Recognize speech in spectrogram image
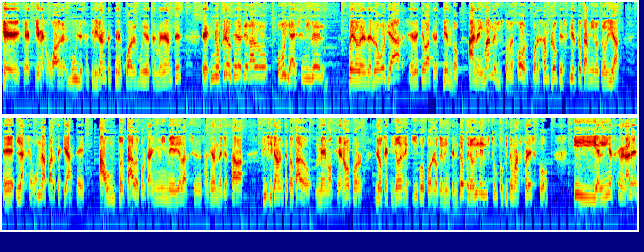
que, tiene jugadores muy desequilibrantes, tiene jugadores muy determinantes. Eh, no creo que haya llegado hoy a ese nivel, pero desde luego ya se ve que va creciendo. A Neymar le he visto mejor, por ejemplo, que es cierto que a mí el otro día eh, la segunda parte que hace aún tocado, porque a mí me dio la sensación de que estaba físicamente tocado, me emocionó por lo que tiró del equipo, por lo que lo intentó, pero hoy le he visto un poquito más fresco y en líneas generales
